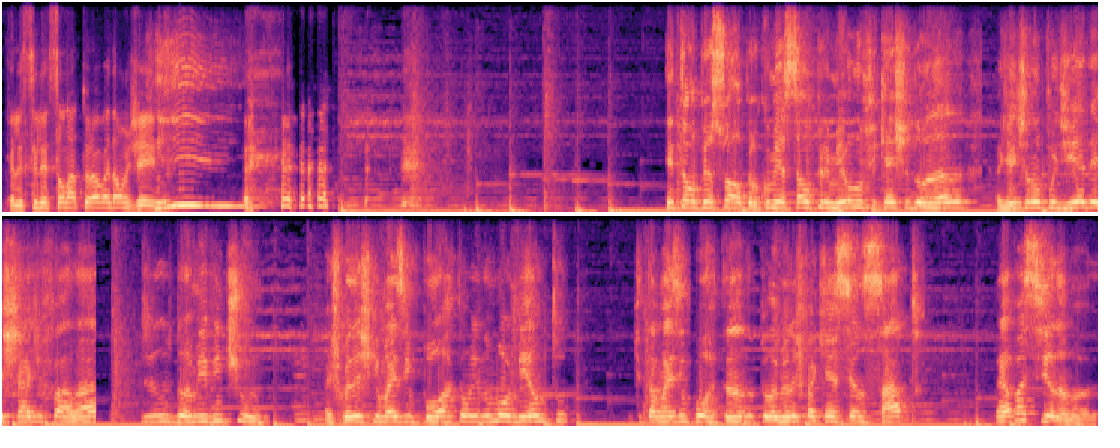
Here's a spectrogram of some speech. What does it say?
que a seleção natural vai dar um jeito. então, pessoal, para começar o primeiro Luffcast do ano, a gente não podia deixar de falar de 2021. As coisas que mais importam e no momento que tá mais importando, pelo menos para quem é sensato, é a vacina, mano.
